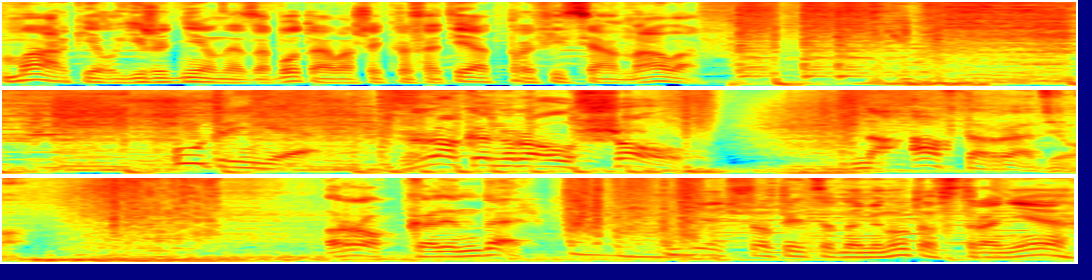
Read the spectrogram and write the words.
Маркел – ежедневная забота о вашей красоте от профессионалов. Утреннее рок-н-ролл-шоу на Авторадио. Рок-календарь. 9 часов 31 минута. В стране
